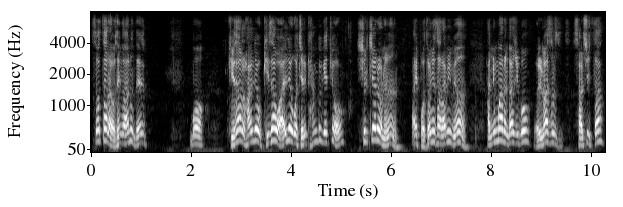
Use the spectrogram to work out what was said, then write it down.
썼다라고 생각하는데 뭐 기사를 하려고 기사화 하려고 저렇게 한 거겠죠. 실제로는 아니 보통의 사람이면 한 6만원 가지고 얼마 살 수 있다?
